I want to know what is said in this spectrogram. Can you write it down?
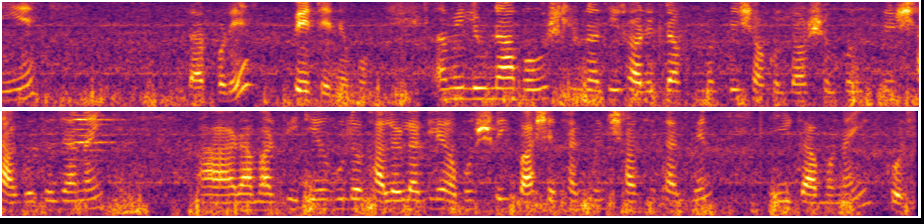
নিয়ে তারপরে পেটে নেব। আমি লুনা বোস, লুনাদির হরেক রকমতে সকল দর্শক বন্ধুদের স্বাগত জানাই। আর আমার ভিডিওগুলো ভালো লাগলে অবশ্যই পাশে থাকবেন, সাথে থাকবেন। এই কামনাই করি।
